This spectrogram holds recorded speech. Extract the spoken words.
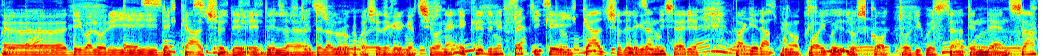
eh, dei valori del calcio e, de, e del, della loro capacità di aggregazione. E credo in effetti che il calcio delle grandi serie pagherà prima o poi lo scotto di questa tendenza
